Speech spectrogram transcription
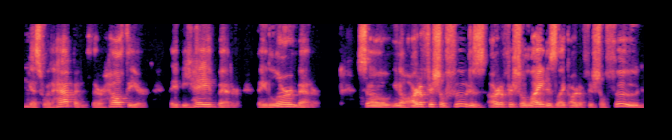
yes. guess what happens? They're healthier, they behave better, they learn better. So, you know, artificial food is artificial light is like artificial food.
